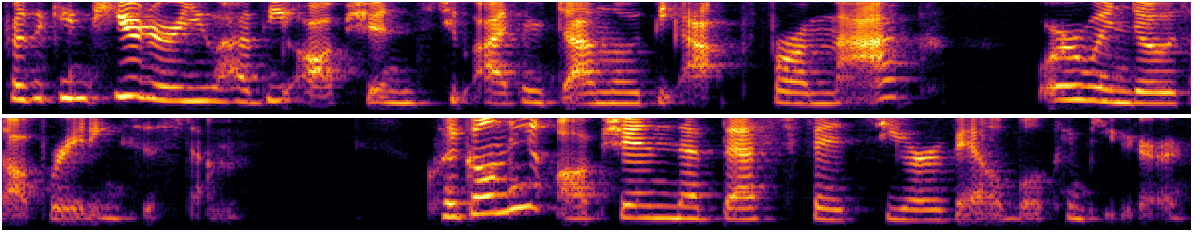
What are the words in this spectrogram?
For the computer, you have the options to either download the app for a Mac or Windows operating system. Click on the option that best fits your available computer.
